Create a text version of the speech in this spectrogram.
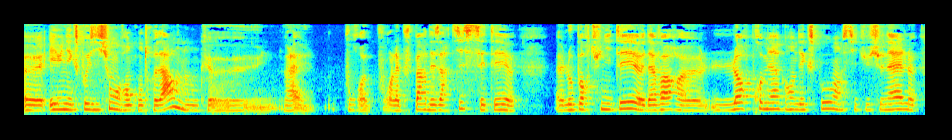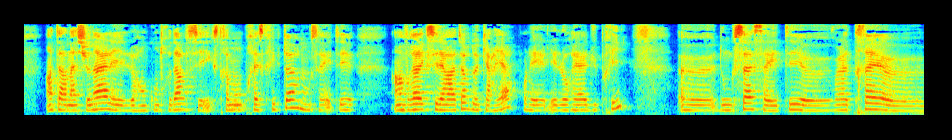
et une exposition aux rencontres d'armes. Donc une, voilà, pour pour la plupart des artistes, c'était l'opportunité d'avoir leur première grande expo institutionnelle internationale et le rencontre d'Arles c'est extrêmement prescripteur donc ça a été un vrai accélérateur de carrière pour les, les lauréats du prix. Euh, donc ça, ça a été euh, voilà très euh,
